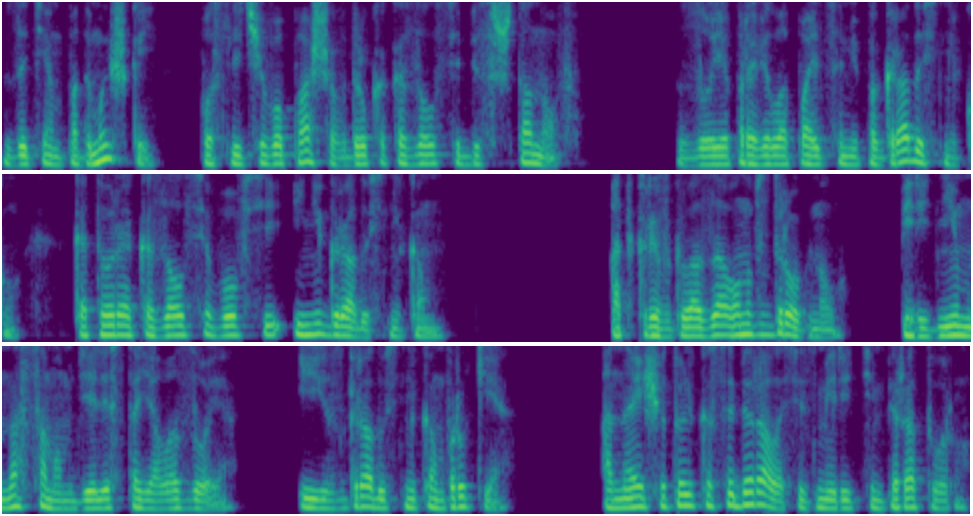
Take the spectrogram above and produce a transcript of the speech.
затем под мышкой, после чего Паша вдруг оказался без штанов. Зоя провела пальцами по градуснику, который оказался вовсе и не градусником. Открыв глаза, он вздрогнул. Перед ним на самом деле стояла Зоя. И с градусником в руке. Она еще только собиралась измерить температуру.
